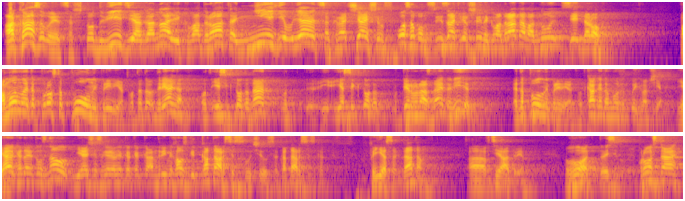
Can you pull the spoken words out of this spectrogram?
Оказывается, что две диагонали квадрата не являются кратчайшим способом связать вершины квадрата в одну сеть дорог. По-моему, это просто полный привет. Вот это реально, вот если кто-то, да, вот, если кто-то первый раз, да, это видит, это полный привет. Вот как это может быть вообще? Я когда это узнал, я, сейчас говорю, как, как Андрей Михайлович говорит, катарсис случился, катарсис, как в пьесах, да, там, э, в театре. Вот, то есть просто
